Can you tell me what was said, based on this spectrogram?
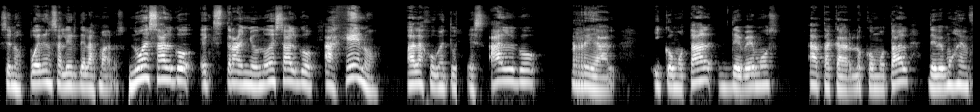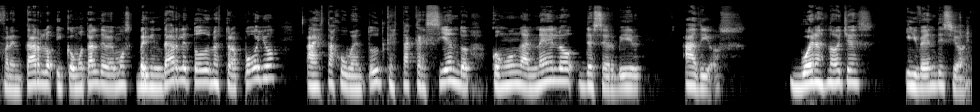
se nos pueden salir de las manos. No es algo extraño, no es algo ajeno a la juventud, es algo real y como tal debemos atacarlo, como tal debemos enfrentarlo y como tal debemos brindarle todo nuestro apoyo a esta juventud que está creciendo con un anhelo de servir adiós. Buenas noches y bendiciones.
